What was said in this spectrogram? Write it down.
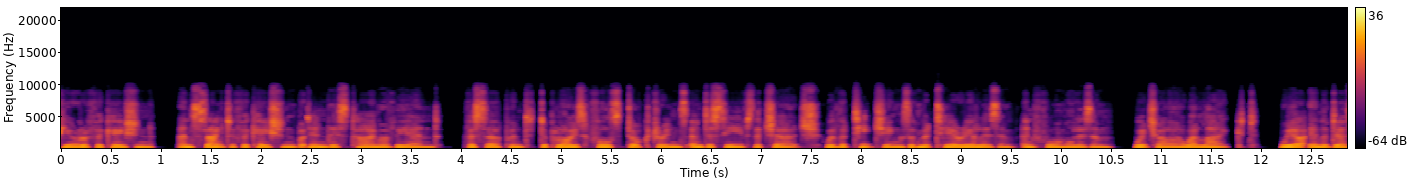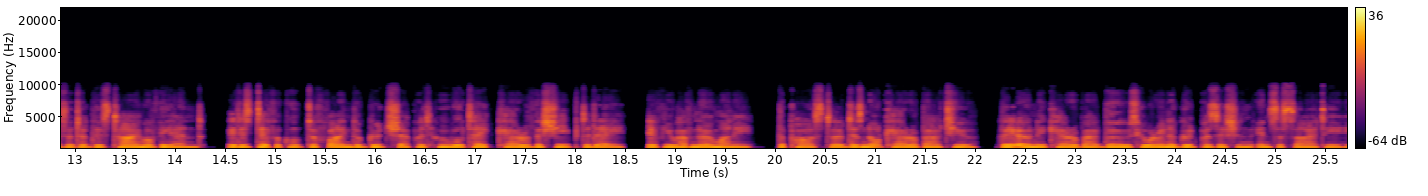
purification, and sanctification but in this time of the end, the serpent deploys false doctrines and deceives the church with the teachings of materialism and formalism, which are well liked. We are in the desert at this time of the end. It is difficult to find a good shepherd who will take care of the sheep today. If you have no money, the pastor does not care about you. They only care about those who are in a good position in society.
